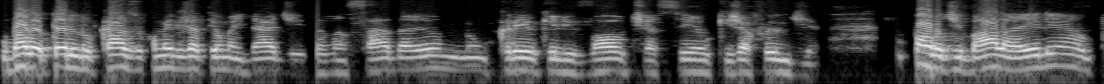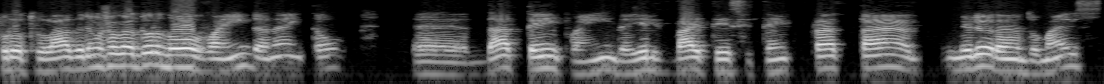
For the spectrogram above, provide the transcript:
o Balotelli, no caso, como ele já tem uma idade avançada, eu não creio que ele volte a ser o que já foi um dia. O Paulo de Bala, ele é, por outro lado, ele é um jogador novo ainda, né? Então é, dá tempo ainda, e ele vai ter esse tempo para estar tá melhorando, mas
